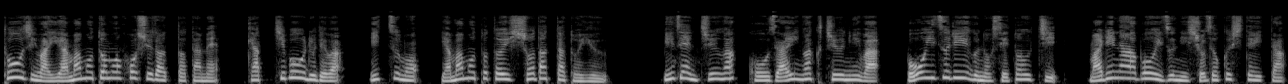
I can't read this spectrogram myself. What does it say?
当時は山本も保守だったため、キャッチボールではいつも山本と一緒だったという。備前中学校在学中には、ボーイズリーグの瀬戸内、マリナーボーイズに所属していた。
